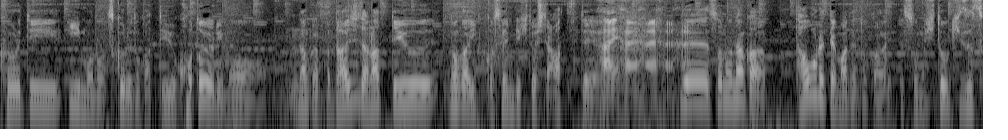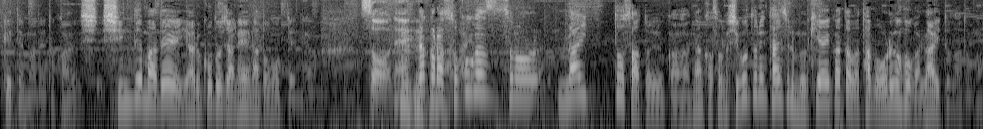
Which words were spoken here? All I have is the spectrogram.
クオリティいいものを作るとかっていうことよりも、うん。なんかやっぱ大事だなっていうのが一個線引きとしてあって、でそのなんか倒れてまでとかその人を傷つけてまでとかし死んでまでやることじゃねえなと思ってんだよ。そうね。だからそこがそのライトさというかなんかその仕事に対する向き合い方は多分俺の方がライトだと思う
